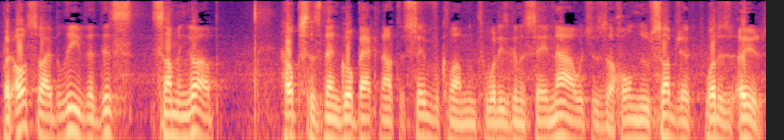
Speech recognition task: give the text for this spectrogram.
But also, I believe that this summing up helps us then go back now to Sefer Kalam, to what he's going to say now, which is a whole new subject. What is Eir?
